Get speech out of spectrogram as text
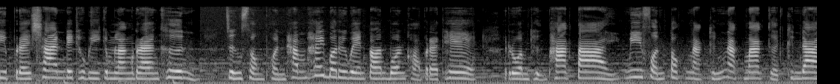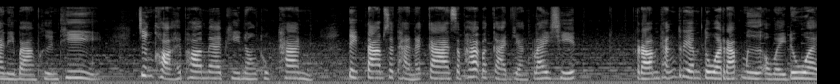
depression ได้ทวีกำลังแรงขึ้น จึงส่งผลทำให้บริเวณตอนบนของประเทศ รวมถึงภาคใต้ มีฝนตกหนักถึงหนักมากเกิดขึ้นได้ในบางพื้นที่ จึงขอให้พ่อแม่พี่น้องทุกท่าน ติดตามสถานการณ์สภาพอากาศอย่างใกล้ชิด พร้อมทั้งเตรียมตัวรับมือเอาไว้ด้วย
